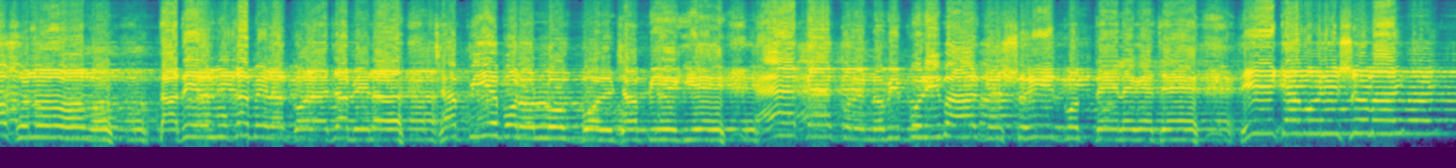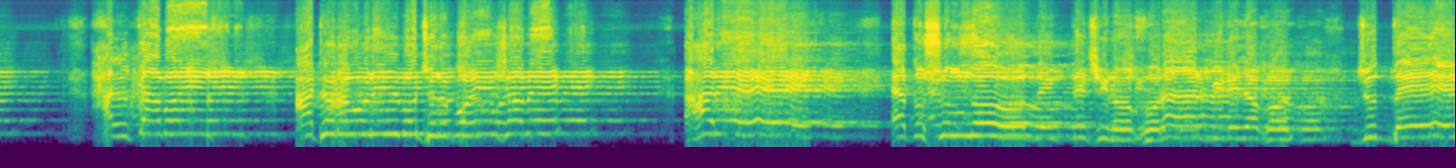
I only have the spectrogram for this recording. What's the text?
কখনো তাদের মোকাবেলা করা যাবে না। ঝাঁপিয়ে বড় লোক বল ঝাঁপিয়ে গিয়ে এক এক করে নবী পরিবারকে শহীদ করতে লেগেছে ঠিক এমনই সময়, হালকা বয়স, আঠারো উনিশ বছর বয়স হবে। আরে, এত সুন্দর দেখতে ছিল ঘোড়ার পিঠে যখন যুদ্ধের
